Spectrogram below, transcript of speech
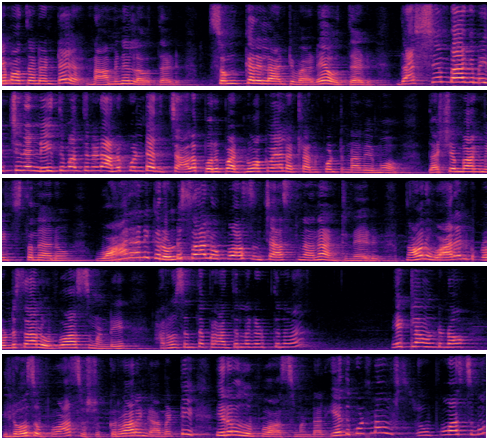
ఏమవుతాడంటే నామినల్ అవుతాడు. సొంకరి లాంటి వాడే అవుతాడు. దశం భాగం ఇచ్చిన నీతిమంతుడని అనుకుంటే అది చాలా పొరపాటు. నువ్వు ఒకవేళ అట్లా అనుకుంటున్నావేమో దశం భాగం ఇస్తున్నాను వారానికి రెండుసార్లు ఉపవాసం చేస్తున్నాను అంటున్నాడు. అవును వారానికి రెండుసార్లు ఉపవాసం అండి ఆ రోజంతా ప్రార్థనలు గడుపుతున్నావా? ఎట్లా ఉంటున్నావు? ఈరోజు ఉపవాసం శుక్రవారం కాబట్టి ఈరోజు ఉపవాసం ఉండాలి. ఎందుకుంటున్నావు ఉపవాసము?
